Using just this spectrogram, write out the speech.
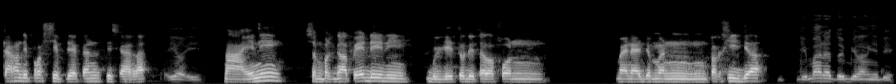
Sekarang di Persib dia kan Fiskara. Iya, iya. Nah, ini sempat nggak pede nih begitu ditelepon manajemen Persija. Gimana tuh bilangnya dia?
